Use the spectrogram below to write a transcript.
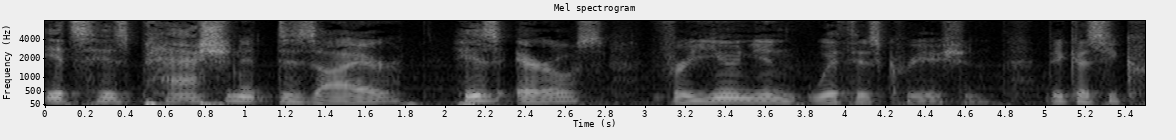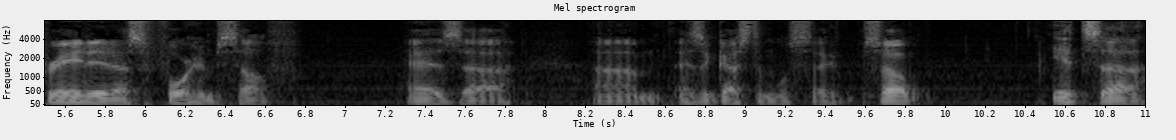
it's his passionate desire, his eros for union with his creation, because he created us for himself, as uh, um, as Augustine will say. So it's uh,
